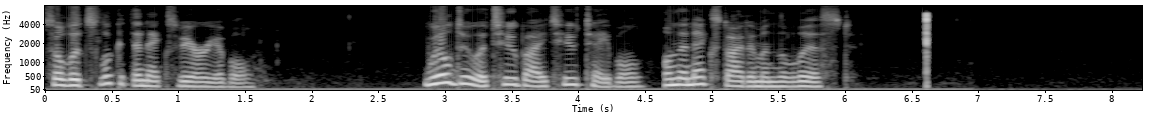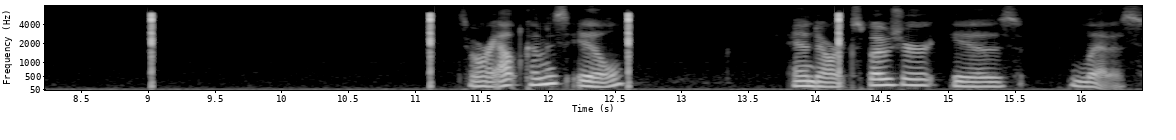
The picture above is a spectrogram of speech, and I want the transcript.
so let's look at the next variable. We'll do a 2 by 2 table on the next item in the list. So our outcome is ill, and our exposure is lettuce.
